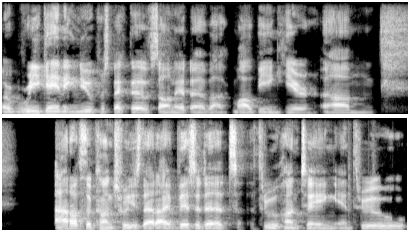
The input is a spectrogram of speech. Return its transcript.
uh, regaining new perspectives on it uh, while being here. Um, out of the countries that I visited through hunting and through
